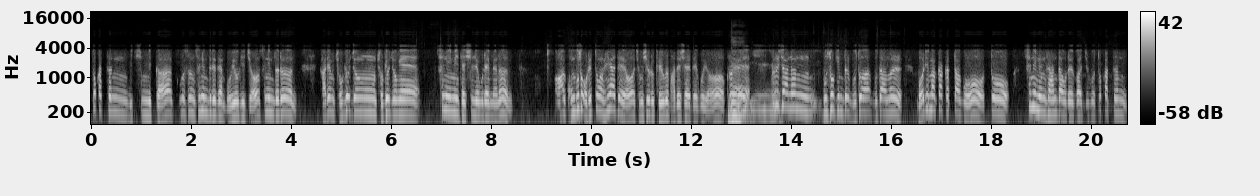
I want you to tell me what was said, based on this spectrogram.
똑같은 위치입니까? 그것은 스님들에 대한 모욕이죠. 스님들은 가령 조교종 조교종의 스님이 되시려고 그러면은 아 공부도 오랫동안 해야 돼요. 정식으로 교육을 받으셔야 되고요. 그런데 네. 예. 그러지 않은 무속인들 무당 무당을 머리만 깎았다고 또 스님 행사한다고 그래가지고 똑같은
